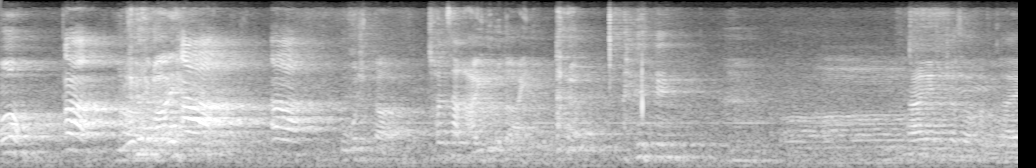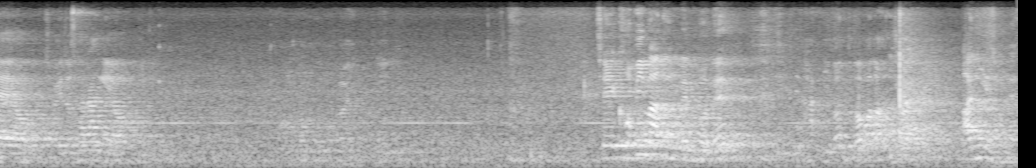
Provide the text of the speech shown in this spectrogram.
어, 아, 이렇게 말이- 아, 아. 보고 싶다. 천상 아이돌이다 아이돌. 어, 사랑해 주셔서 감사해요. 저희도 사랑해요. 제일 겁이 많은 멤버는 아, 누가 봐도 한지야. 아니에요. 네.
